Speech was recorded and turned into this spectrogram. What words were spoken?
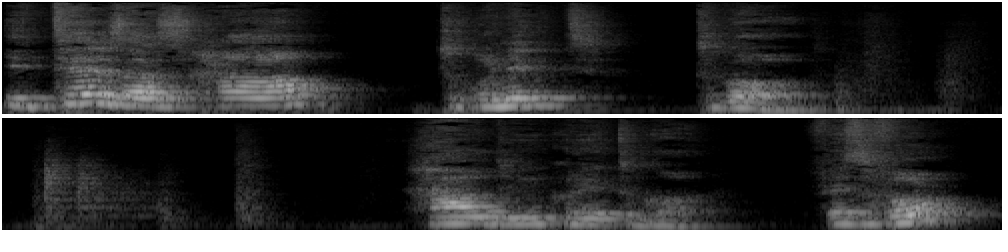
It tells us how to connect to God. How do we connect to God? First of all,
